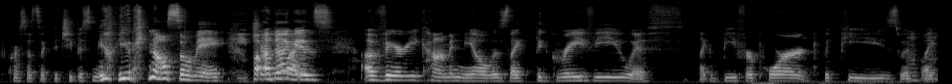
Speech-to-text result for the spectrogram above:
of course, that's like the cheapest meal you can also make. Eat But otherwise, nuggets. a very common meal was like the gravy with like beef or pork with peas with Mhm. like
